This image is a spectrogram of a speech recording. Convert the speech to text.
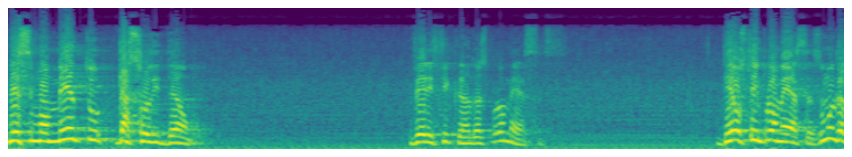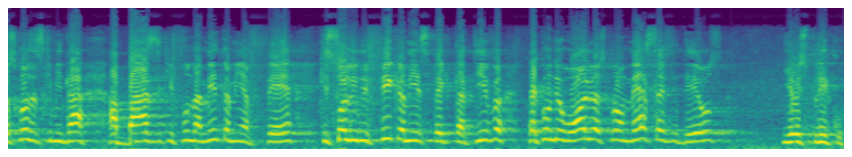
nesse momento da solidão? Verificando as promessas. Deus tem promessas. Uma das coisas que me dá a base, que fundamenta a minha fé, que solidifica a minha expectativa, é quando eu olho as promessas de Deus e eu explico:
